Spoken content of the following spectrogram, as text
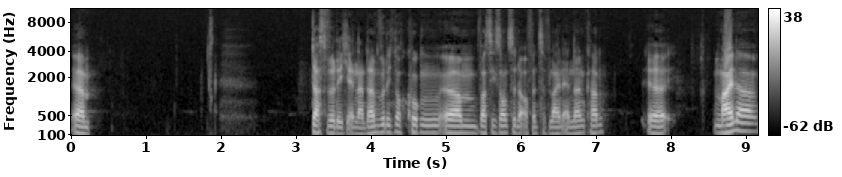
Ähm, das würde ich ändern. Dann würde ich noch gucken, ähm, was ich sonst in der Offensive Line ändern kann. Äh, meiner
